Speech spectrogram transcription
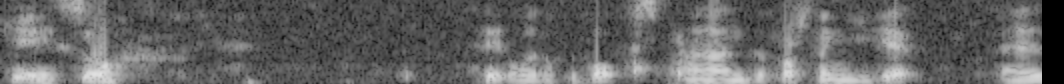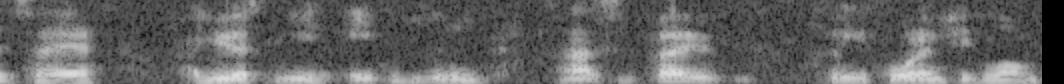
Okay, so take the lid off the box and the first thing you get is uh, a USB A to B lead. That's about 3-4 inches long,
